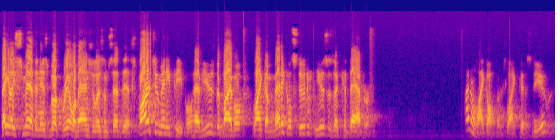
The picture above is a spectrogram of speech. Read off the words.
Bailey Smith in his book Real Evangelism said this, Far too many people have used the Bible like a medical student uses a cadaver. I don't like authors like this, do you?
